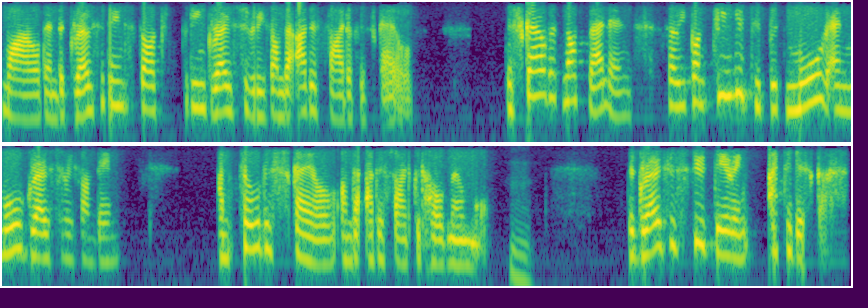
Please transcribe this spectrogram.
smiled and the grocer then started putting groceries on the other side of the scales. The scale did not balance, so he continued to put more and more groceries on them until the scale on the other side could hold no more. Hmm. The grocer stood there in utter disgust.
